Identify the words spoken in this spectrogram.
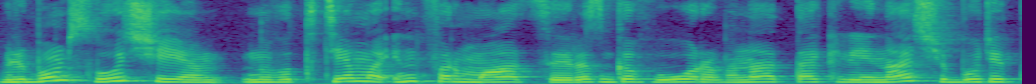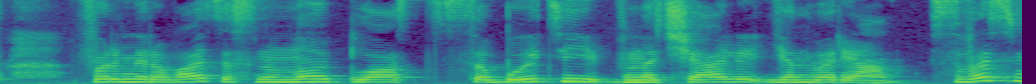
В любом случае, ну, вот тема информации, разговоров, она так или иначе будет формировать основной пласт событий в начале января. С 8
